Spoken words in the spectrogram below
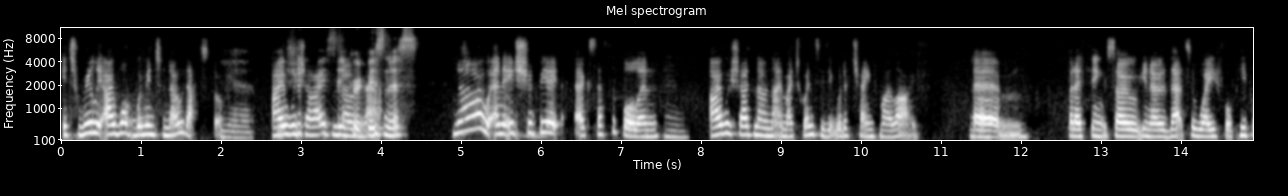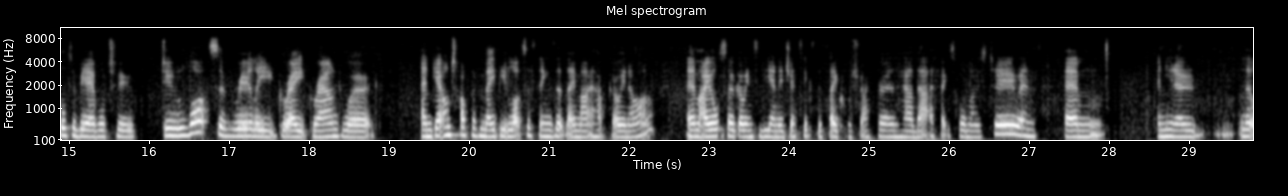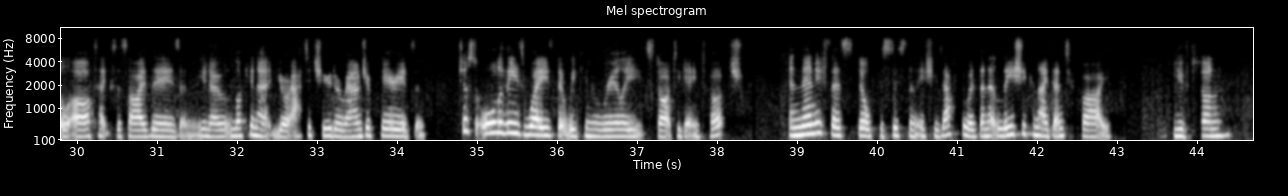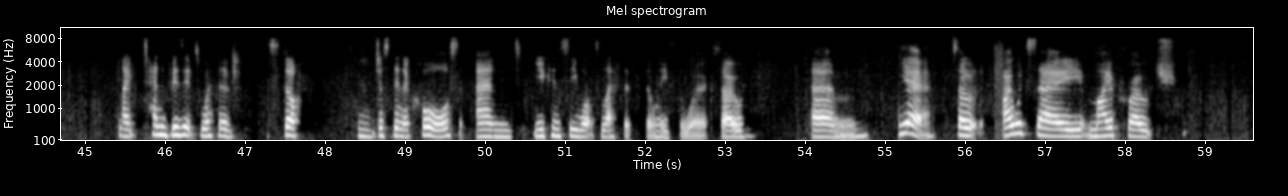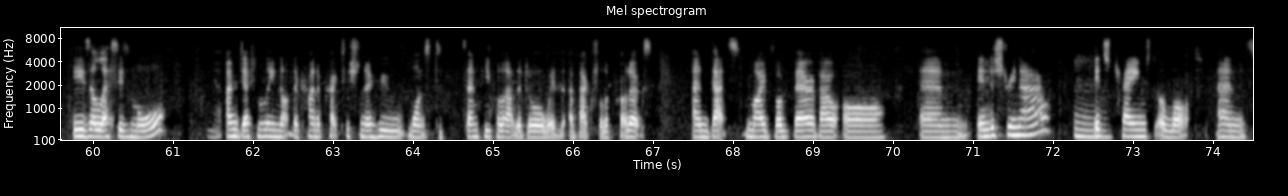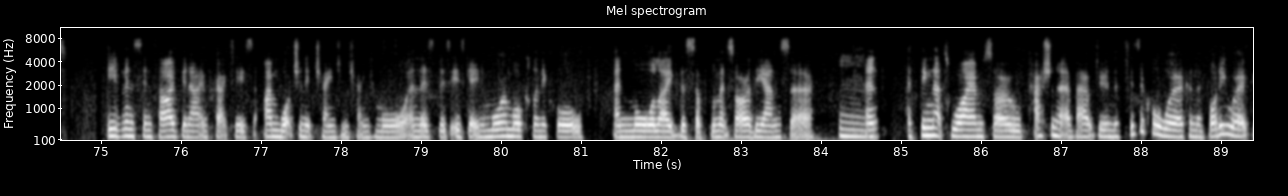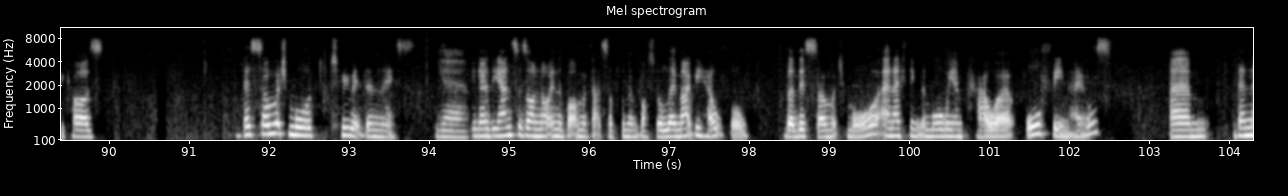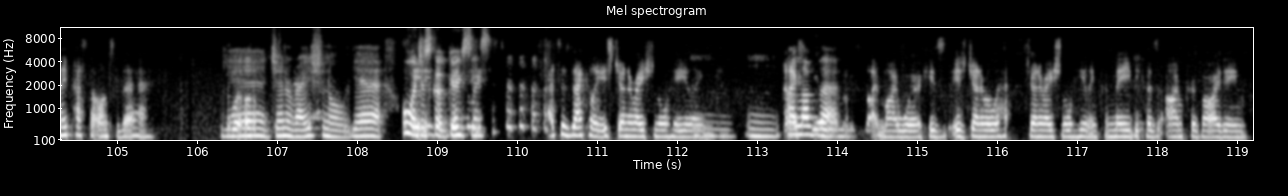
it's really i want women to know that stuff yeah i it wish i'd secret known business no and it should be accessible and mm. I wish i'd known that in my 20s it would have changed my life mm. um but I think so, you know, that's a way for people to be able to do lots of really great groundwork and get on top of maybe lots of things that they might have going on. Um, I also go into the energetics, the sacral chakra, and how that affects hormones too, and um, and you know, little art exercises, and you know, looking at your attitude around your periods, and just all of these ways that we can really start to get in touch and then if there's still persistent issues afterwards, then at least you can identify you've done like 10 visits worth of stuff mm. just in a course and you can see what's left that still needs the work. So um yeah. So I would say my approach is a less is more. Yeah. I'm definitely not the kind of practitioner who wants to send people out the door with a bag full of products and that's my bugbear about our um, industry now. Mm. It's changed a lot, and even since I've been out in practice, I'm watching it change and change more. And there's this is getting more and more clinical and more like the supplements are the answer. Mm. And I think that's why I'm so passionate about doing the physical work and the body work because there's so much more to it than this. Yeah. You know, the answers are not in the bottom of that supplement bottle. They might be helpful, but there's so much more. And I think the more we empower all females, um, then they pass that on to their yeah, generational. Yeah. Oh, I just got goosies. that's exactly it's generational healing. Mm, mm. I, I, love that. Like my work is is general generational healing for me because I'm providing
